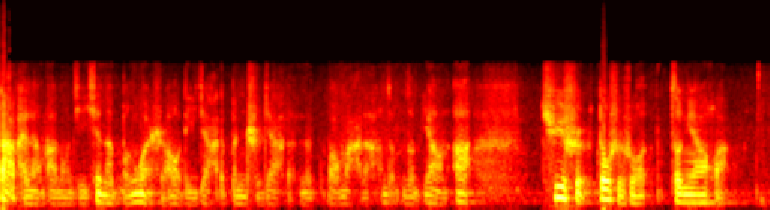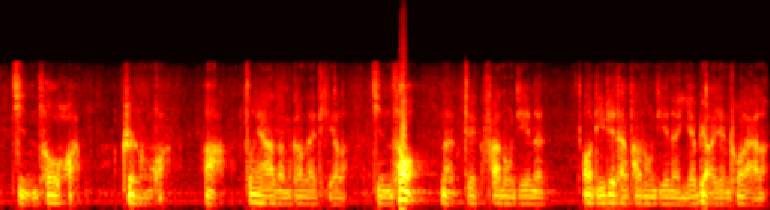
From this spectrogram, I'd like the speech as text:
大排量发动机现在甭管是奥迪家的、奔驰家的、那宝马的怎么怎么样的啊，趋势都是说增压化、紧凑化、智能化啊。增压咱们刚才提了，紧凑那这个发动机呢，奥迪这台发动机呢也表现出来了。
